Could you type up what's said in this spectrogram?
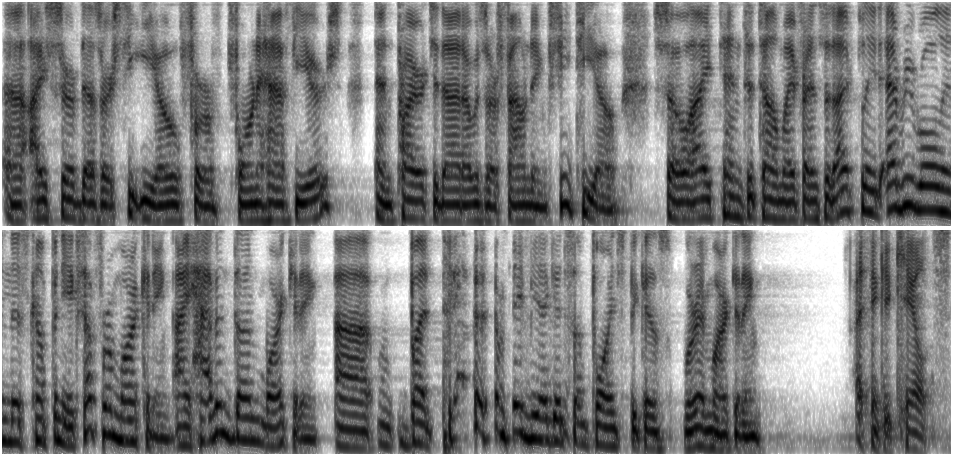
uh, i served as our ceo for four and a half years. And prior to that i was our founding cto so i tend to tell my friends that i've played every role in this company except for marketing. I haven't done marketing. Uh, but but maybe I get some points because we're in marketing. I think it counts.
